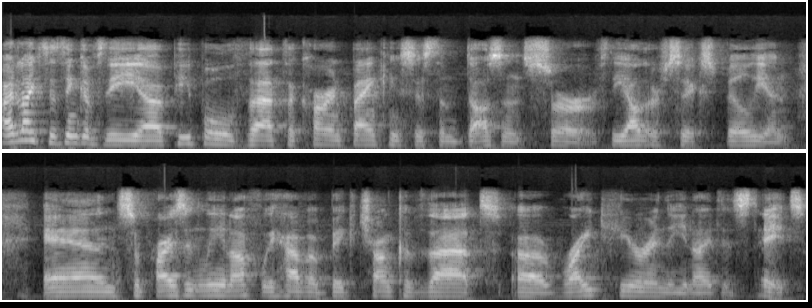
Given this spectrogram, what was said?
I'd like to think of the uh, people that the current banking system doesn't serve, the other six billion. And surprisingly enough, we have a big chunk of that uh, right here in the United States.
